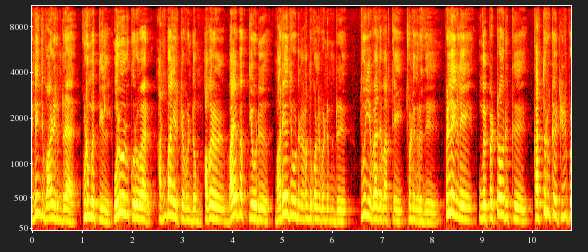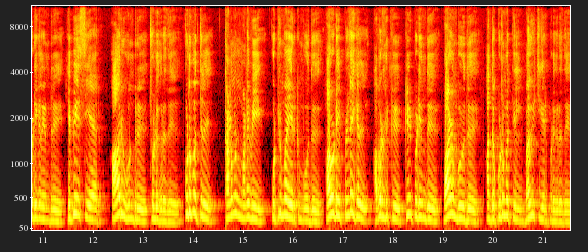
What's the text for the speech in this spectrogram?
இணைந்து வாழ்கின்ற குடும்பத்தில் ஒருவருக்கொருவர் அன்பாய் இருக்க வேண்டும். அவர்கள் பயபக்தியோடு மரியாதையோடு நடந்து கொள்ள வேண்டும் என்று தூய வேத வார்த்தை சொல்லுகிறது. பிள்ளைகளே உங்கள் பெற்றோருக்கு கர்த்தருக்கு கீழ்ப்படிகள் என்று எபேசியர் ஆறு ஒன்று சொல்லுகிறது. குடும்பத்தில் கணவன் மனைவி ஒற்றுமாய் இருக்கும்போது அவருடைய பிள்ளைகள் அவர்களுக்கு கீழ்ப்படிந்து வாழும்போது அந்த குடும்பத்தில் மகிழ்ச்சி ஏற்படுகிறது.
